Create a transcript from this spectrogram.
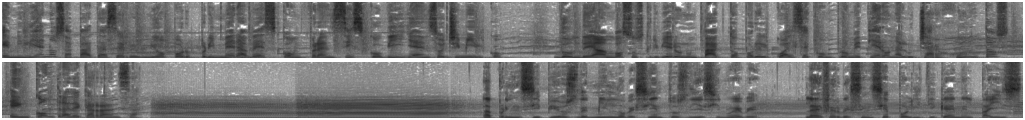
Emiliano Zapata se reunió por primera vez con Francisco Villa en Xochimilco donde ambos suscribieron un pacto por el cual se comprometieron a luchar juntos en contra de Carranza. A principios de 1919, la efervescencia política en el país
